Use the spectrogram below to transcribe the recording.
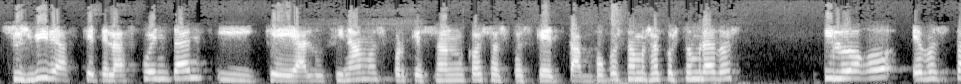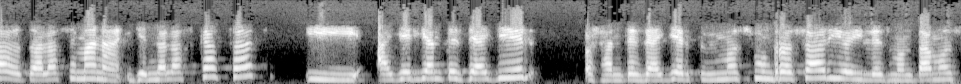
sus vidas que te las cuentan y que alucinamos porque son cosas pues que tampoco estamos acostumbrados y luego hemos estado toda la semana yendo a las casas y ayer y antes de ayer, o sea, antes de ayer tuvimos un rosario y les montamos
